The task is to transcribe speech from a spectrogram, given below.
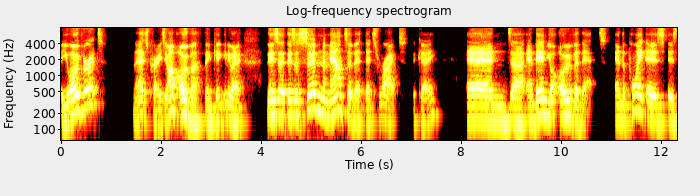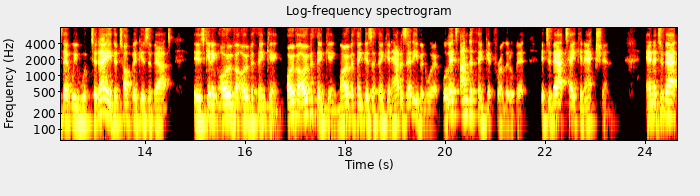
Are you over it? That's crazy. I'm overthinking. Anyway, there's a there's a certain amount of it that's right. Okay. And uh, and then you're over that. And the point is, is that we today the topic is about is getting over overthinking, over overthinking. My overthinkers are thinking, how does that even work? Well, let's underthink it for a little bit. It's about taking action. And it's about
